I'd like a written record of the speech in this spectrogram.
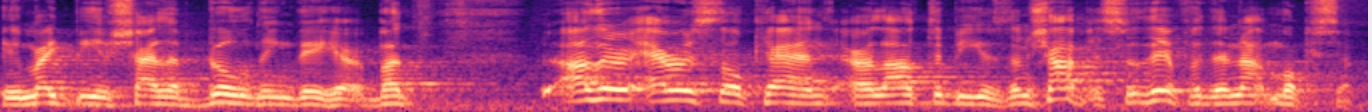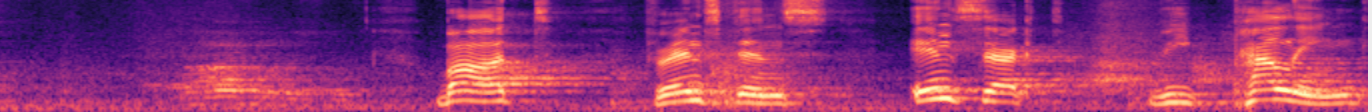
It might be a Shiloh building they here, but other aerosol cans are allowed to be used on Shabbos, so therefore they're not muktzah. But, for instance, insect repelling,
